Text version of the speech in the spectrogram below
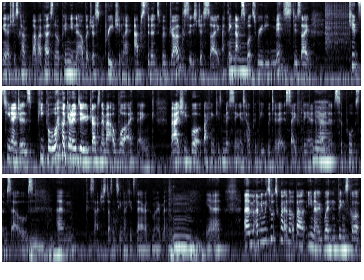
you know it's just kind of like my personal opinion now but just preaching like abstinence with drugs it's just like i think that's Mm. what's really missed is like kids teenagers people are going to do drugs no matter what i think but actually what i think is missing is helping people do it safely and in a way that supports themselves Mm. because that just doesn't seem like it's there at the moment Mm. yeah. Um, I mean, we talked quite a lot about, you know, when things got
